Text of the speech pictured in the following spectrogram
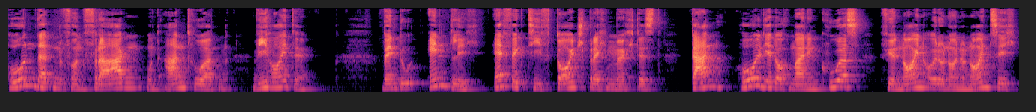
Hunderten von Fragen und Antworten wie heute. Wenn du endlich effektiv Deutsch sprechen möchtest, dann hol dir doch meinen Kurs für 9,99 Euro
